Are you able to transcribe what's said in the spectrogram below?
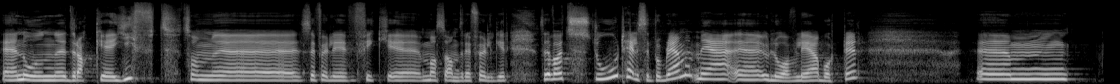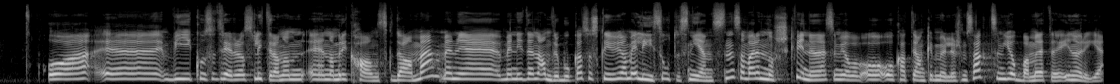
Eh, noen drakk gift, som eh, selvfølgelig fikk eh, masse andre følger. Så det var et stort helseproblem med eh, ulovlige aborter. Og eh, Vi konsentrerer oss litt om en amerikansk dame, men, eh, men, i den andre boka så skriver vi om Elise Ottesen Jensen, som var en norsk kvinne, jobbet, og, og Katja Anke Møller, som sagt, som jobba med dette i Norge.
